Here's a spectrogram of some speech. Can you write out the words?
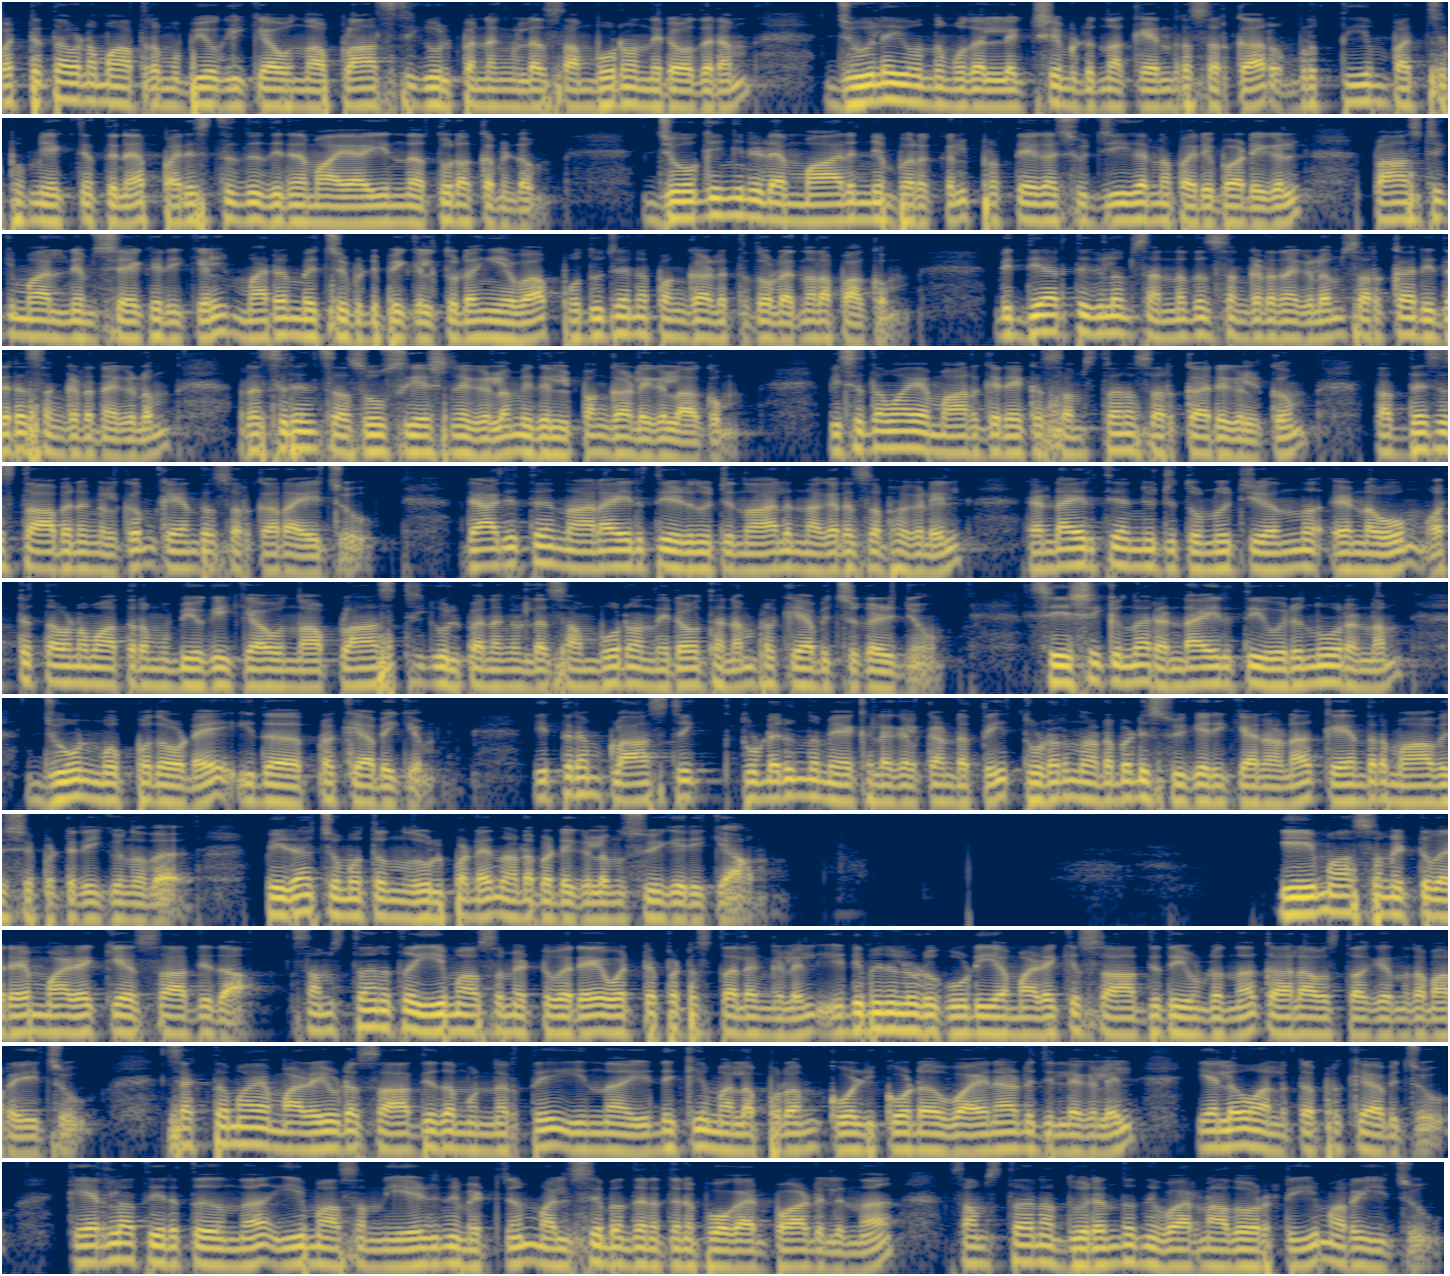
ഒറ്റത്തവണ മാത്രം ഉപയോഗിക്കാവുന്ന പ്ലാസ്റ്റിക് ഉൽപ്പന്നങ്ങളുടെ സമ്പൂർണ നിരോധനം ജൂലൈ ഒന്ന് മുതൽ ലക്ഷ്യമിടുന്ന കേന്ദ്ര സർക്കാർ വൃത്തിയും പച്ചപ്പും യജ്ഞത്തിന് പരിസ്ഥിതി ദിനമായ ഇന്ന് തുടക്കമിടും. ജോഗിങ്ങിനിടെ മാലിന്യം പെറുക്കൽ പ്രത്യേക ശുചീകരണ പരിപാടികൾ പ്ലാസ്റ്റിക് മാലിന്യം ശേഖരിക്കൽ മരം വെച്ച് പിടിപ്പിക്കൽ തുടങ്ങിയവ പൊതുജന പങ്കാളിത്തത്തോടെ നടപ്പാക്കും. വിദ്യാർത്ഥികളും സന്നദ്ധ സംഘടനകളും സർക്കാർ ഇതര സംഘടനകളും റെസിഡൻസ് അസോസിയേഷനുകളും ഇതിൽ പങ്കാളികളാകും. വിശദമായ മാർഗരേഖ സംസ്ഥാന സർക്കാരുകൾക്കും തദ്ദേശ സ്ഥാപനങ്ങൾക്കും കേന്ദ്ര സർക്കാർ അയച്ചു. രാജ്യത്തെ നാലായിരത്തി എഴുന്നൂറ്റി നാല് നഗരസഭകളിൽ രണ്ടായിരത്തി അഞ്ഞൂറ്റി തൊണ്ണൂറ്റി ഒന്ന് എണ്ണവും ഒറ്റത്തവണ മാത്രം ഉപയോഗിക്കാവുന്ന പ്ലാസ്റ്റിക് ഉൽപ്പന്നങ്ങളുടെ സമ്പൂർണ നിരോധനം പ്രഖ്യാപിച്ചു കഴിഞ്ഞു. ശേഷിക്കുന്ന രണ്ടായിരത്തി ഒരുന്നൂറെണ്ണം ജൂൺ മുപ്പതോടെ ഇത് പ്രഖ്യാപിക്കും. ഇത്തരം പ്ലാസ്റ്റിക് തുടരുന്ന മേഖലകൾ കണ്ടെത്തി തുടർ നടപടി സ്വീകരിക്കാനാണ് കേന്ദ്രം ആവശ്യപ്പെട്ടിരിക്കുന്നത്. പിഴ ചുമത്തുന്നതുൾപ്പെടെ നടപടികളും സ്വീകരിക്കാം. ഈ മാസം എട്ട് വരെ മഴയ്ക്ക് സാധ്യത. സംസ്ഥാനത്ത് ഈ മാസം എട്ട് വരെ ഒറ്റപ്പെട്ട സ്ഥലങ്ങളിൽ ഇടിമിന്നലോട് കൂടിയ മഴയ്ക്ക് സാധ്യതയുണ്ടെന്ന് കാലാവസ്ഥാ കേന്ദ്രം അറിയിച്ചു. ശക്തമായ മഴയുടെ സാധ്യത മുൻനിർത്തി ഇന്ന് ഇടുക്കി മലപ്പുറം കോഴിക്കോട് വയനാട് ജില്ലകളിൽ യെല്ലോ അലർട്ട് പ്രഖ്യാപിച്ചു. കേരള തീരത്ത് നിന്ന് ഈ മാസം ഏഴിനും എട്ടിനും മത്സ്യബന്ധനത്തിന് പോകാൻ പാടില്ലെന്ന് സംസ്ഥാന ദുരന്ത നിവാരണ അതോറിറ്റിയും അറിയിച്ചു.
